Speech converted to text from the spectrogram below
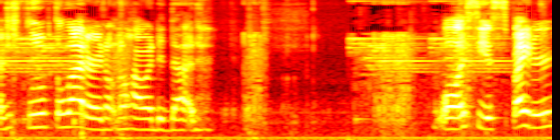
I just flew up the ladder. I don't know how I did that. Well, I see a spider.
